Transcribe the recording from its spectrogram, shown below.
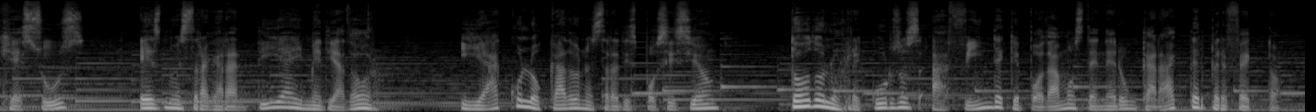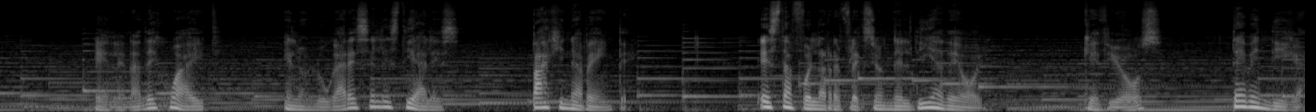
Jesús es nuestra garantía y mediador y ha colocado a nuestra disposición todos los recursos a fin de que podamos tener un carácter perfecto. Elena de White, en los lugares celestiales, página 20. Esta fue la reflexión del día de hoy. Que Dios te bendiga.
